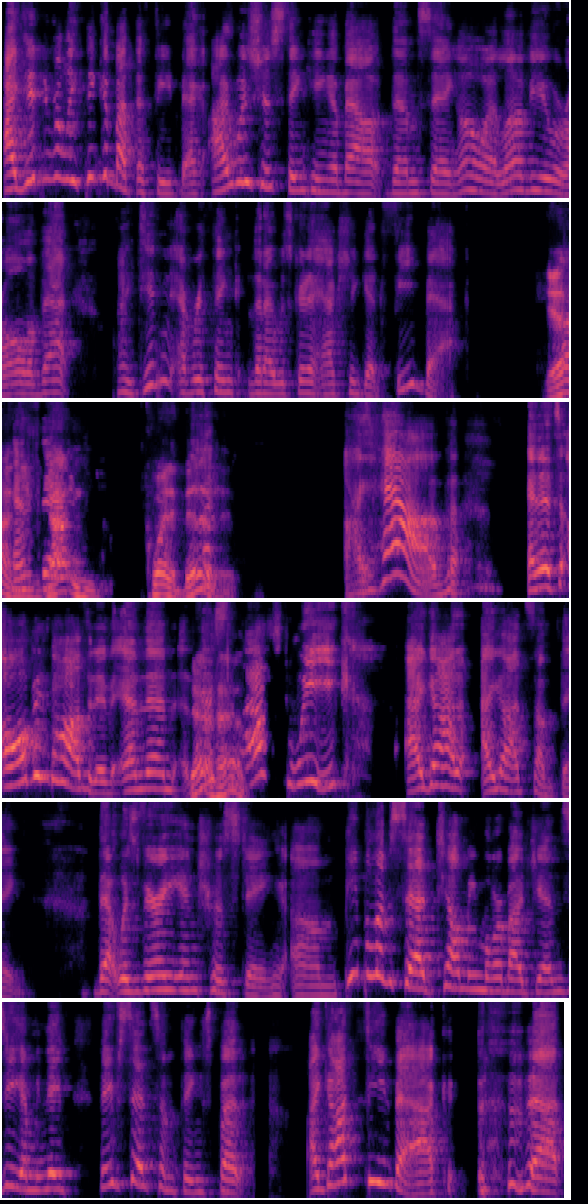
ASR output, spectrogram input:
I didn't really think about the feedback. I was just thinking about them saying, oh, I love you or all of that. I didn't ever think that I was going to actually get feedback. Yeah, and, and you've then, gotten quite a bit of it. I have, and it's all been positive. And then yeah, this last week, I got I got something that was very interesting. Um, people have said, "Tell me more about Gen Z." I mean, they've they've said some things, but I got feedback that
